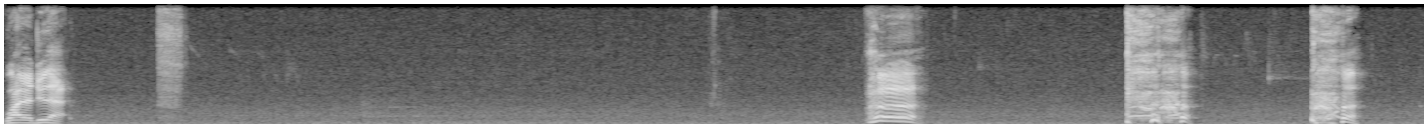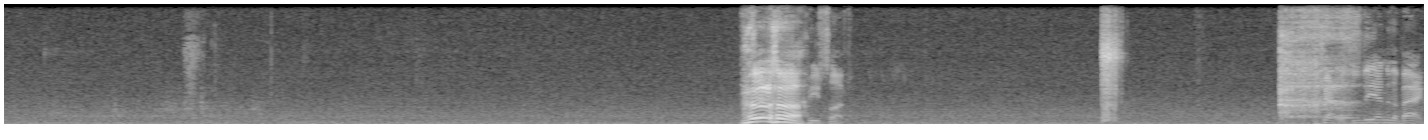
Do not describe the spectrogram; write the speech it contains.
Why did I do that? piece left. Chad, this is the end of the bag.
